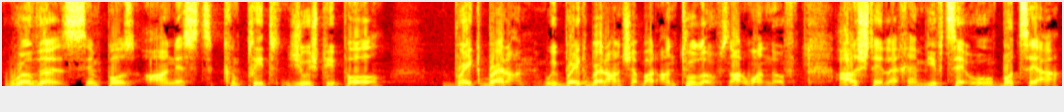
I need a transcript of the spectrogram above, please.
will the simple, honest, complete Jewish people break bread on? We break bread on Shabbat on two loaves, not one loaf. Al lechem yivtzeu botzea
